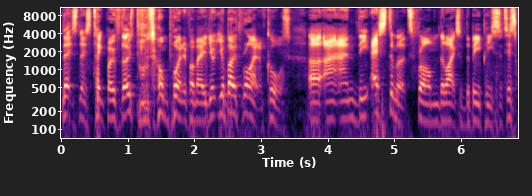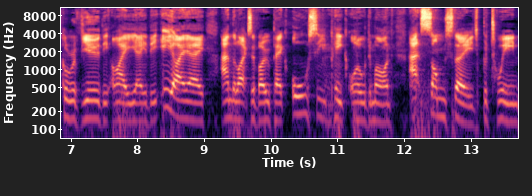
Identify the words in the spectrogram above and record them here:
let's let's take both of those points on point, if I may. You're, you're both right, of course. Uh, and the estimates from the likes of the BP Statistical Review, the IEA, the EIA, and the likes of OPEC all see peak oil demand at some stage between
